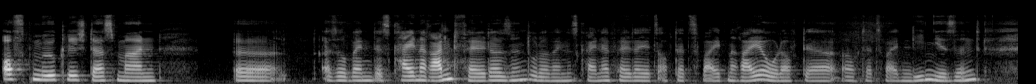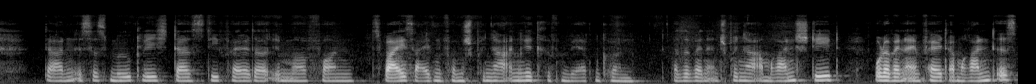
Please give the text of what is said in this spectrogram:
oft möglich, dass man, äh, also wenn es keine Randfelder sind oder wenn es keine Felder jetzt auf der zweiten Reihe oder auf der, auf der zweiten Linie sind, dann ist es möglich, dass die Felder immer von zwei Seiten vom Springer angegriffen werden können. Also wenn ein Springer am Rand steht oder wenn ein Feld am Rand ist,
